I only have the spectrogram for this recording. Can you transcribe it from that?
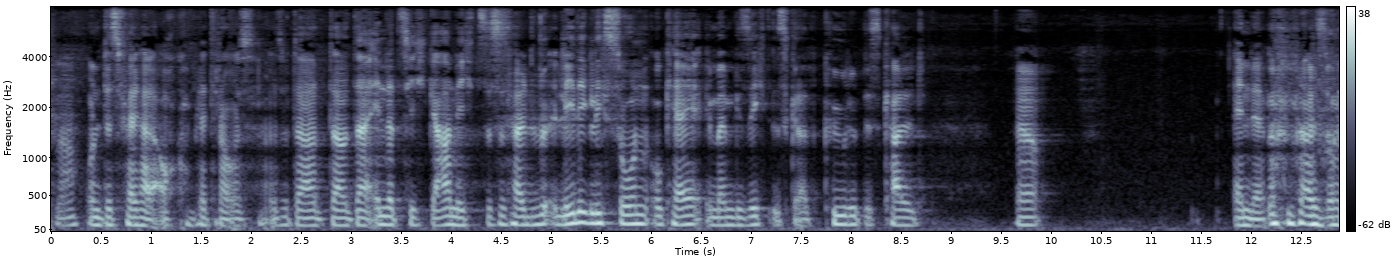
Klar. Und das fällt halt auch komplett raus. Also da, da, da ändert sich gar nichts. Das ist halt lediglich so ein, okay, in meinem Gesicht ist gerade kühl bis kalt. Ja. Ende. Also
